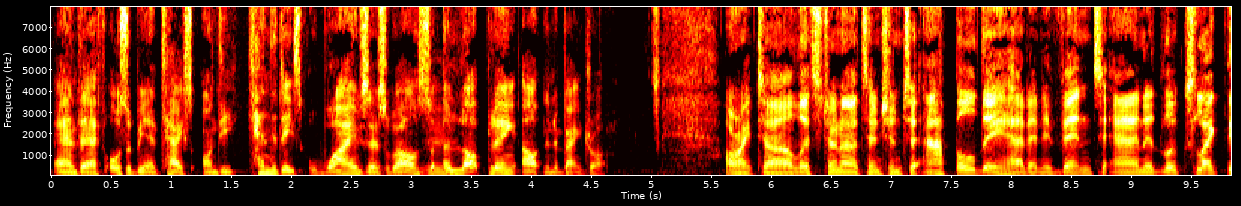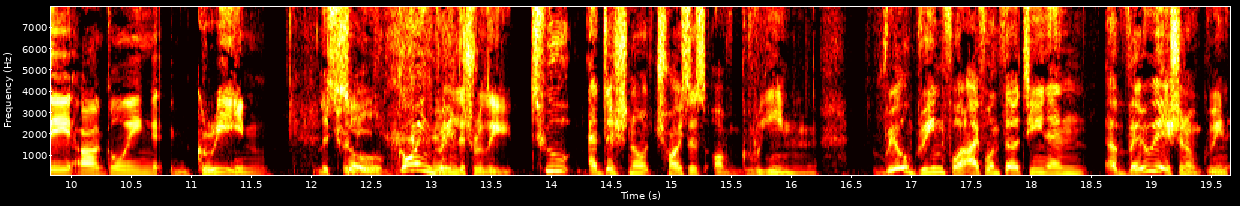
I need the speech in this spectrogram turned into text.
And there have also been attacks on the candidates' wives as well. So a lot playing out in the backdrop. All right, uh, let's turn our attention to Apple. They had an event, and it looks like they are going green. Literally. So going green, literally, two additional choices of green. Real green for iPhone 13 and a variation of green,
